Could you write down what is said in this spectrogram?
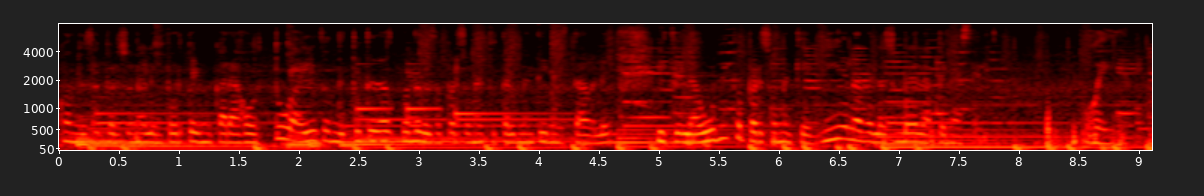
cuando a esa persona le importa un carajo, tú ahí donde tú te das cuenta que esa persona es totalmente inestable y que la única persona que guía la relación vale la pena él o ella.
